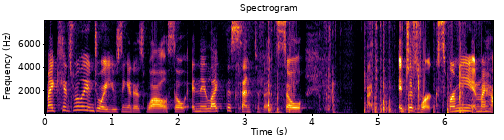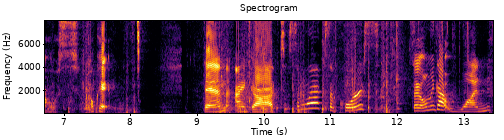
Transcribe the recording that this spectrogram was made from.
My kids really enjoy using it as well. So, and they like the scent of it. So I, it just works for me in my house. Okay. Then I got some wax, of course. So I only got one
